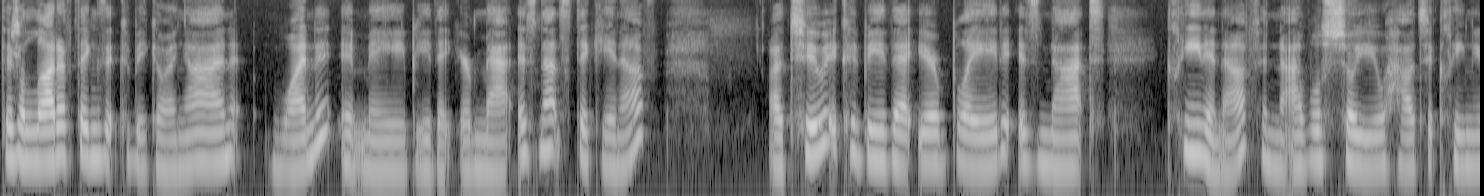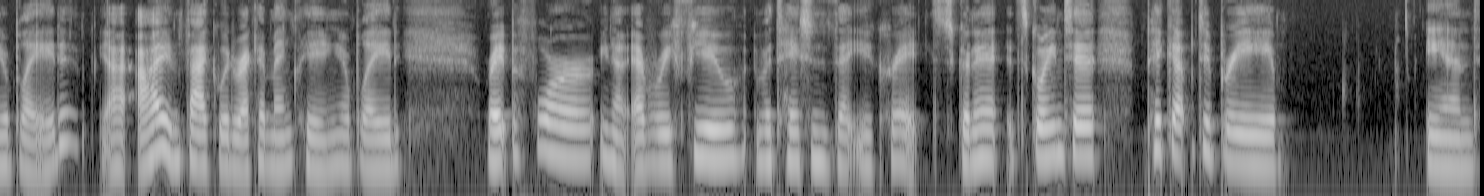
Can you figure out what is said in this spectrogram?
there's a lot of things that could be going on. One, it may be that your mat is not sticky enough. Uh, two, it could be that your blade is not clean enough, and I will show you how to clean your blade. I, I, in fact, would recommend cleaning your blade right before you know every few invitations that you create. It's gonna it's going to pick up debris, and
